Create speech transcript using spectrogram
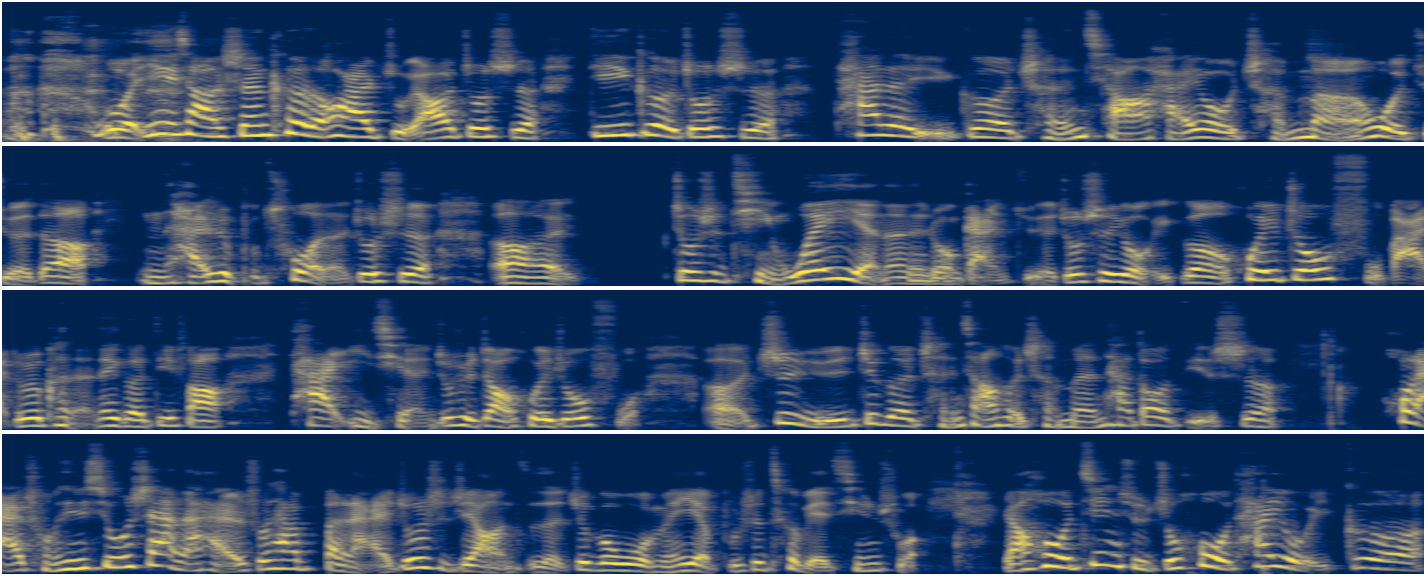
我印象深刻的话，主要就是第一个就是它的一个城墙还有城门，我觉得嗯还是不错的，就是呃。就是挺威严的那种感觉，就是有一个徽州府吧，就是可能那个地方它以前就是叫徽州府。呃，至于这个城墙和城门，它到底是后来重新修缮的，还是说它本来就是这样子的，这个我们也不是特别清楚。然后进去之后，它有一个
